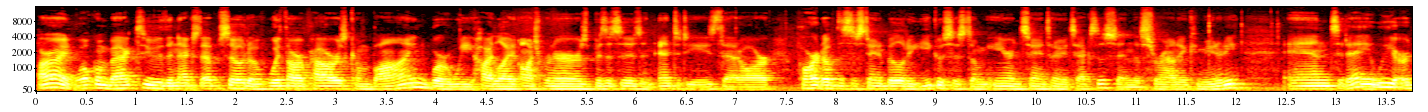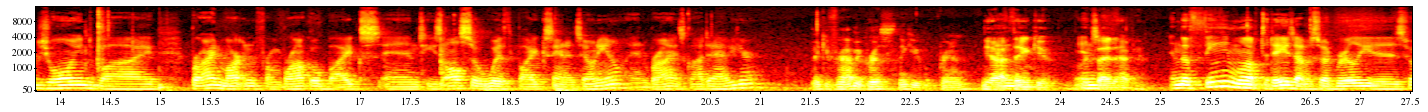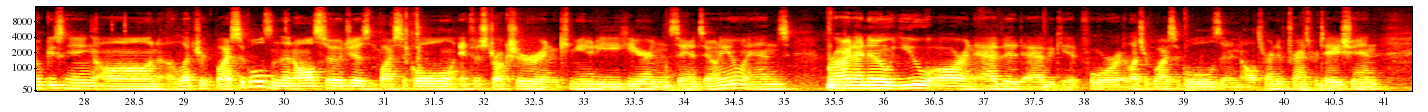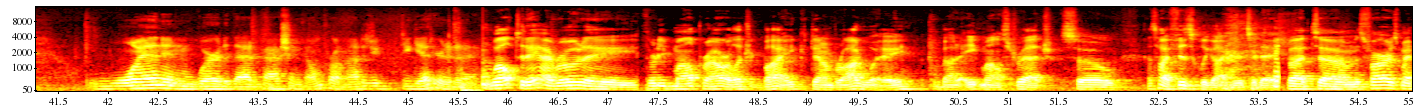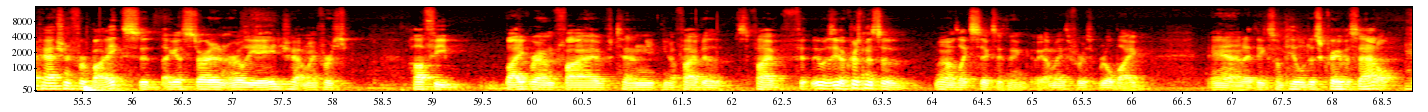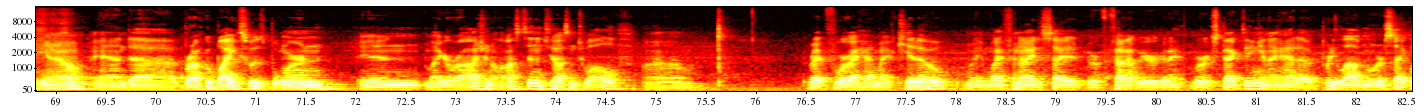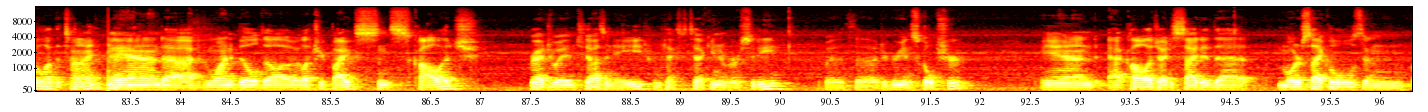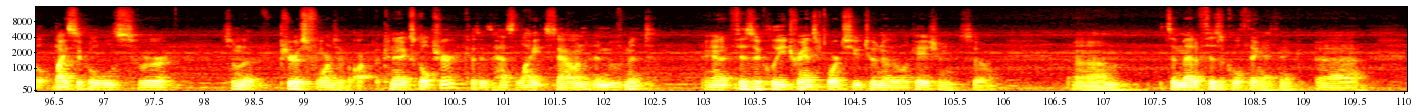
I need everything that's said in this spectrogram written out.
All right, welcome back to the next episode of With Our Powers Combined, where we highlight entrepreneurs, businesses, and entities that are part of the sustainability ecosystem here in San Antonio, Texas, and the surrounding community. And today we are joined by Brian Martin from Bronco Bikes, and he's also with Bike San Antonio. And Brian, it's glad to have you here. Thank you for having me, Chris. Thank you, Brandon. Yeah, And- thank you. We're and- excited to have you. And the theme of today's episode really is focusing on electric bicycles and then also just bicycle infrastructure and community here in San Antonio. And Brian, I know you are an avid advocate for electric bicycles and alternative transportation. When and where did that passion come from? How did you, you get here today? Well, today I rode a 30 mile per hour electric bike down Broadway, about an eight mile stretch. So that's how I physically got here today. but um, as far as my passion for bikes, it, I guess started at an early age. Got my first Huffy bike around five, ten, you know, five to five. It was either Christmas of when I was like six, I think. I got my first real bike. And I think some people just crave a saddle, you know. and uh, Bronco Bikes was born in my garage in Austin in 2012. Um, right before I had my kiddo, my wife and I decided or found out we were gonna were expecting, and I had a pretty loud motorcycle at the time, and uh, I've been wanting to build uh, electric bikes since college. Graduated in 2008 from Texas Tech University with a degree in sculpture, and at college I decided that motorcycles and bicycles were some of the purest forms of kinetic sculpture because it has light, sound, and movement, and it physically transports you to another location. So um, it's a metaphysical thing, I think. Uh,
